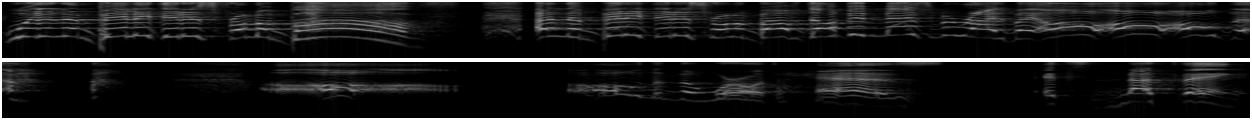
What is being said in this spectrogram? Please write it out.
With an ability that is from above. An ability that is from above. Don't be mesmerized by all, all, all the, all, all that the world has. It's nothing.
